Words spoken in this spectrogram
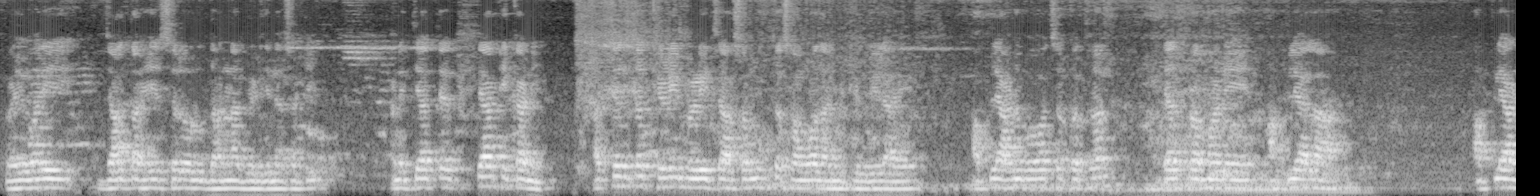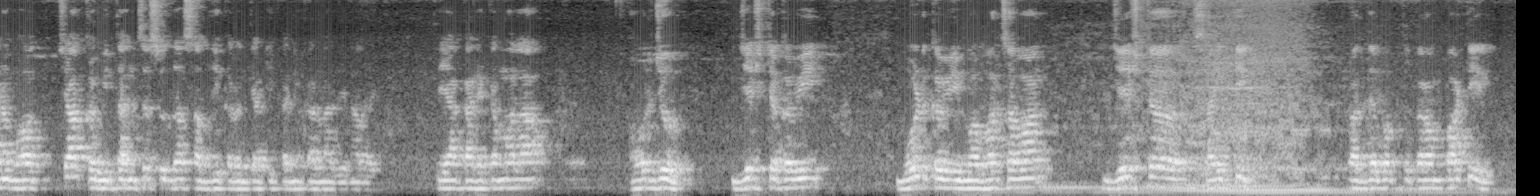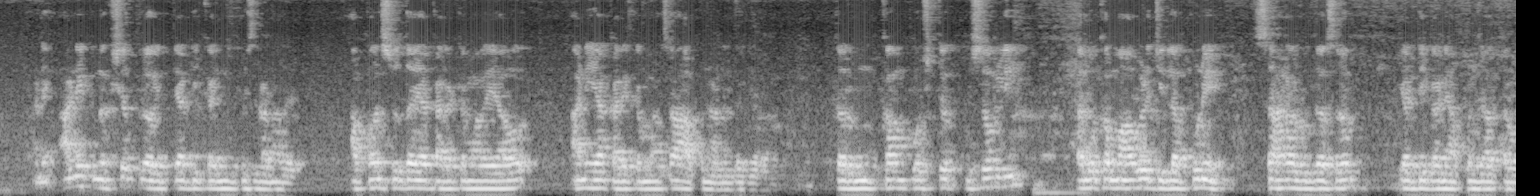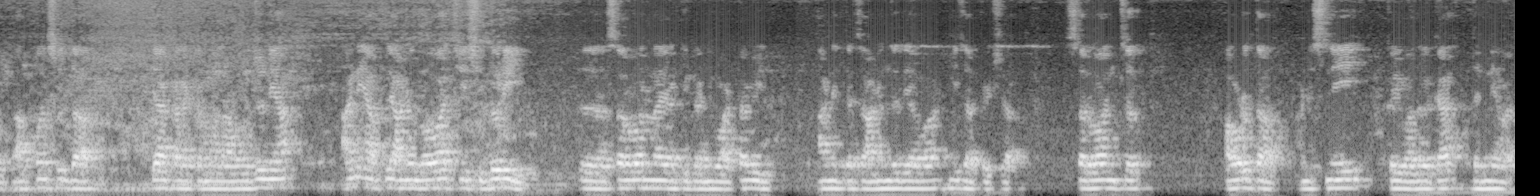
रविवारी जात आहे सर्व वृद्धांना भेट देण्यासाठी. आणि त्या त्या त्या ठिकाणी अत्यंत खेळीमेळीचा असा मुक्त संवाद आम्ही ठेवलेला आहे. आपल्या अनुभवाचं कथन त्याचप्रमाणे आपल्याला आपल्या अनुभवाच्या कवितांचं सुद्धा सादरीकरण त्या ठिकाणी करण्यात येणार आहे. या कार्यक्रमाला आवर्जून ज्येष्ठ कवी बोल्ड कवी मभा चव्हाण ज्येष्ठ साहित्यिक प्राध्यापक तुकाराम पाटील आणि अनेक नक्षत्र त्या ठिकाणी उपस्थित राहणार आहेत. आपण सुद्धा या कार्यक्रमाला यावं आणि या कार्यक्रमाचा आपण आनंद घ्यावा. तर मुक्काम पोस्ट कुसवली तालुका मावळ जिल्हा पुणे सहारा वृद्धाश्रम या ठिकाणी आपण जात आहोत. आपण सुद्धा त्या कार्यक्रमाला आवर्जून या. आणि आपल्या अनुभवाची शिदोरी सर्वांना या ठिकाणी वाटावी आणि त्याचा आनंद द्यावा हीच अपेक्षा सर्वांचं आवडता आणि स्नेही कवी वादळकार धन्यवाद.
